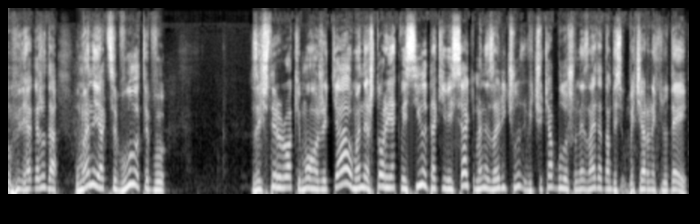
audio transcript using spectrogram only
я кажу, да, у мене як це було, типу, за 4 роки мого життя у мене штори як висіли, так і висять. У мене взагалі відчуття було, що вони, знаєте, там десь у печерних людей.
